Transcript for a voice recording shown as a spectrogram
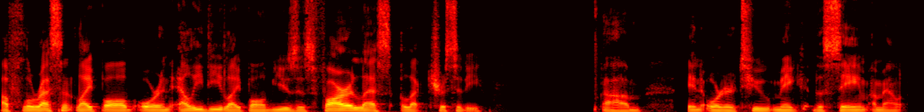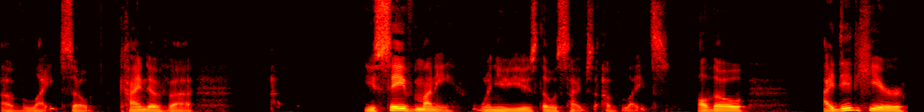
A fluorescent light bulb or an LED light bulb uses far less electricity um, in order to make the same amount of light. So, kind of uh, you save money when you use those types of lights. Although I did hear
